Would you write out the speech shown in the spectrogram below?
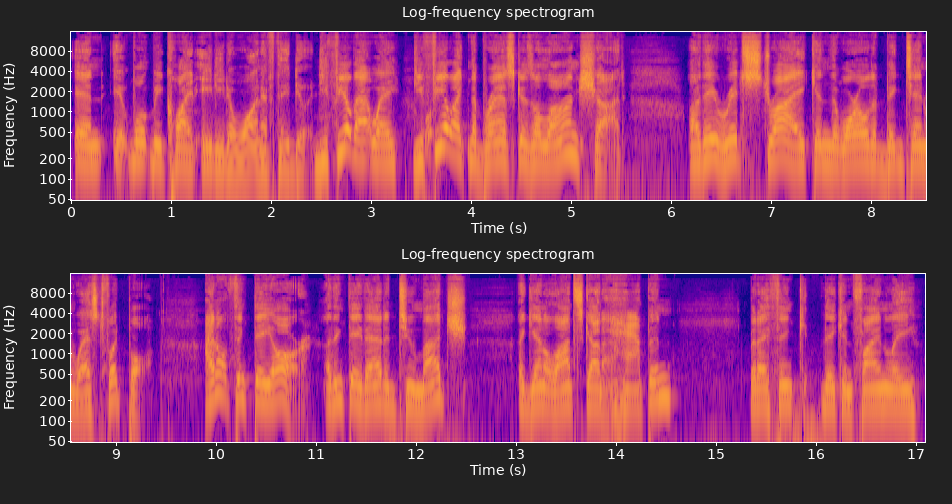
And it won't be quite 80 to 1 if they do it. Do you feel that way? Do you feel like Nebraska's a long shot? Are they Rich Strike in the world of Big Ten West football? I don't think they are. I think they've added too much. Again, a lot's got to happen, but I think they can finally,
